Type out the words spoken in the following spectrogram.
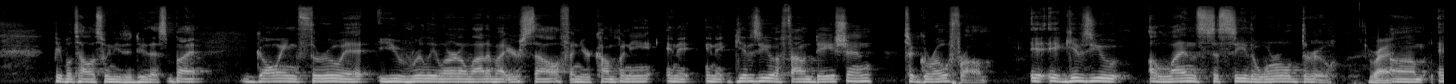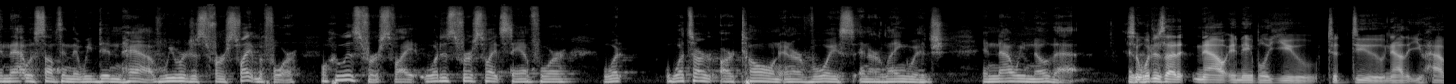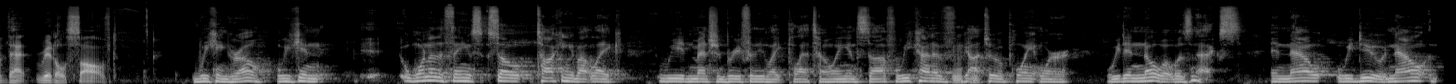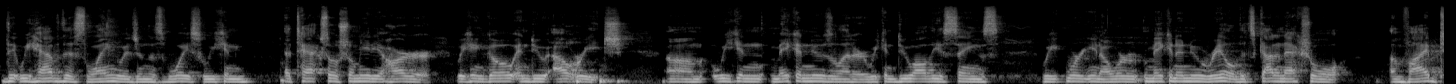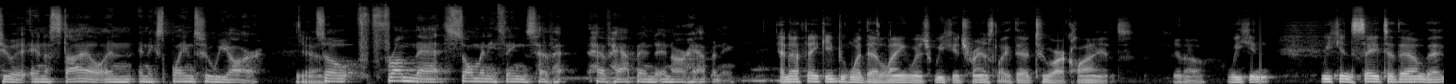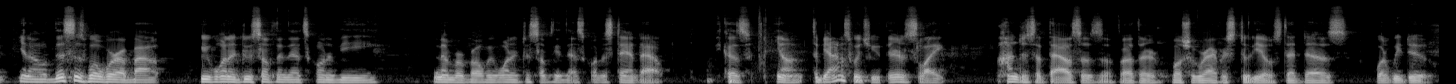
People tell us we need to do this, but going through it, you really learn a lot about yourself and your company, and it and it gives you a foundation to grow from. It, it gives you a lens to see the world through. Right. Um, and that was something that we didn't have. We were just First Fight before. Well, who is First Fight? What does First Fight stand for? What what's our, our tone and our voice and our language. And now we know that. So, what does that now enable you to do now that you have that riddle solved? We can grow. We can. One of the things, so talking about like we had mentioned briefly, like plateauing and stuff, we kind of mm-hmm. got to a point where we didn't know what was next. And now we do. Now that we have this language and this voice, we can attack social media harder. We can go and do outreach um, we can make a newsletter. We can do all these things. We, we're you know we're making a new reel that's got an actual a vibe to it and a style and and explains who we are. Yeah. So from that, so many things have have happened and are happening. And I think even with that language, we can translate that to our clients. You know, we can we can say to them that you know this is what we're about. We want to do something that's going to be memorable. We want to do something that's going to stand out because you know to be honest with you there's like hundreds of thousands of other motion graphic studios that does what we do.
